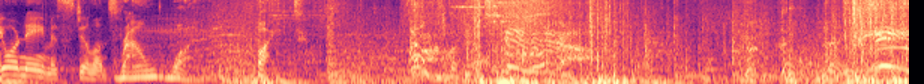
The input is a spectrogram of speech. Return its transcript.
Your name is still on. Round one. Fight! Rise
